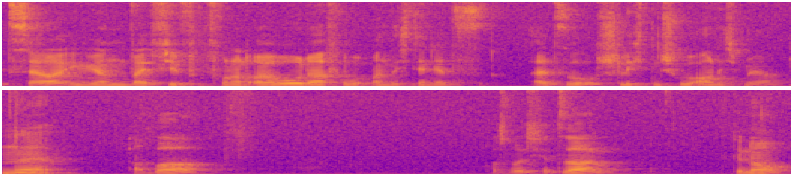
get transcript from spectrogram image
ist ja irgendwie bei 400, 500 Euro, dafür holt man sich den jetzt als so schlichten Schuh auch nicht mehr. Nee. Aber, was wollte ich jetzt sagen? Genau.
